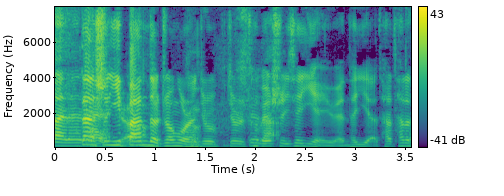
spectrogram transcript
但是一般的中国人就是就是特别是一些演员，他也他他的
